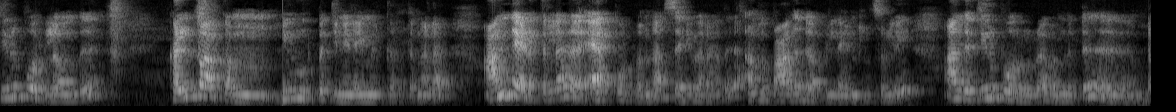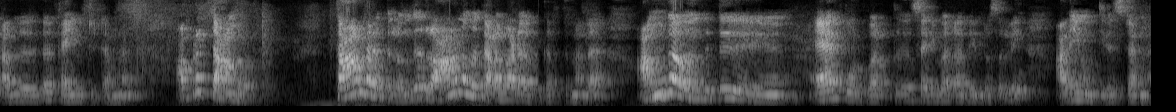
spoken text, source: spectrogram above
திருப்பூரில் வந்து கல்பாக்கம் மின் உற்பத்தி நிலையம் இருக்கிறதுனால அந்த இடத்துல ஏர்போர்ட் வந்தால் சரி வராது. அங்கே பாதுகாப்பு இல்லைன்னு சொல்லி அந்த திருப்போரூரை வந்துட்டு அந்த இதை கைவிட்டுட்டாங்க. அப்புறம் தாம்பரம். தாம்பரத்தில் வந்து இராணுவ தளவாடம் இருக்கிறதுனால அங்கே வந்துட்டு ஏர்போர்ட் வரத்து சரி வராது என்று சொல்லி அதையும் ஊற்றி வச்சிட்டாங்க.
